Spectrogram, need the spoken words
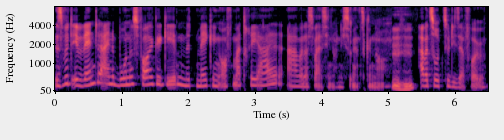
Es wird eventuell eine Bonusfolge geben mit Making-of-Material, aber das weiß ich noch nicht so ganz genau. Mhm. Aber zurück zu dieser Folge.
